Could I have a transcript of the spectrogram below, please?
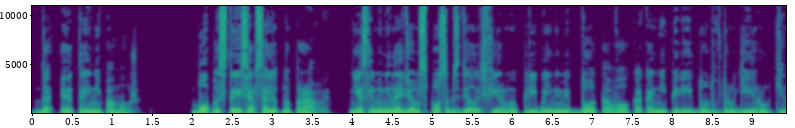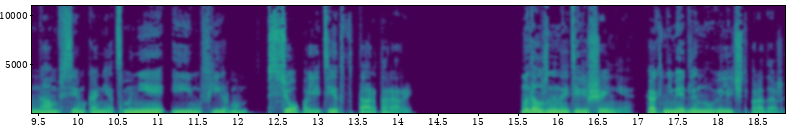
да это и не поможет. Боб и Стейси абсолютно правы. Если мы не найдем способ сделать фирмы прибыльными до того, как они перейдут в другие руки, нам всем конец. Мне, им, фирмам. Все полетит в тартарары. Мы должны найти решение, как немедленно увеличить продажи.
